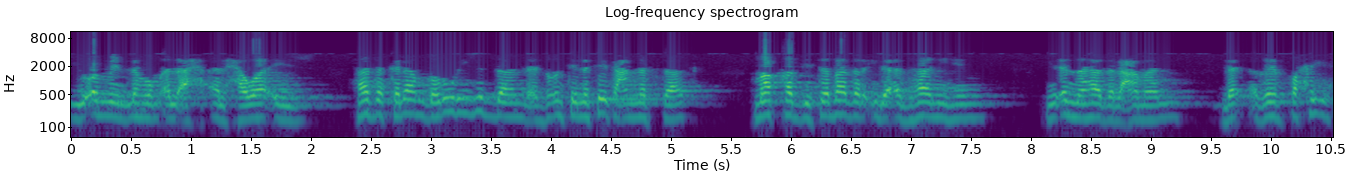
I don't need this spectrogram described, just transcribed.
يؤمن لهم الحوائج. هذا كلام ضروري جدا لأنه أنت نسيت عن نفسك. ما قد يتبادر إلى أذهانهم من أن هذا العمل غير صحيح.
